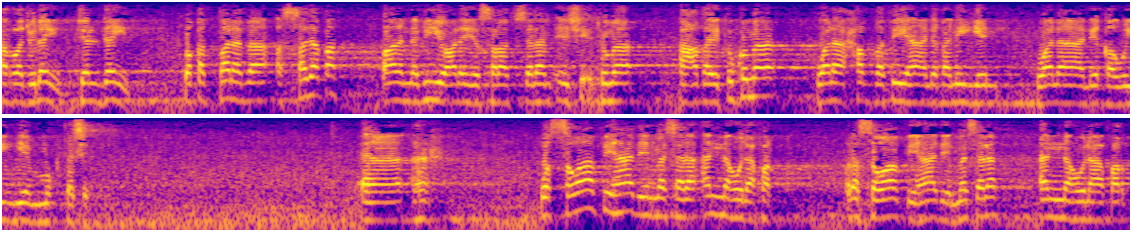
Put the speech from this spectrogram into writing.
الرجلين جلدين وقد طلب الصدقة قال النبي عليه الصلاة والسلام إن شئتما أعطيتكما ولا حظ فيها لغني ولا لقوي مكتسب. آه والصواب في هذه المسألة أنه لا فرق. والصواب في هذه المسألة أنه لا فرق.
